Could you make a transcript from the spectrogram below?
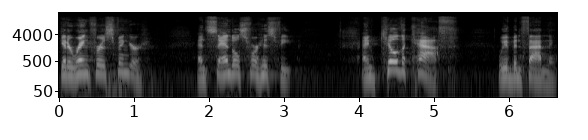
Get a ring for his finger and sandals for his feet, and kill the calf we have been fattening.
